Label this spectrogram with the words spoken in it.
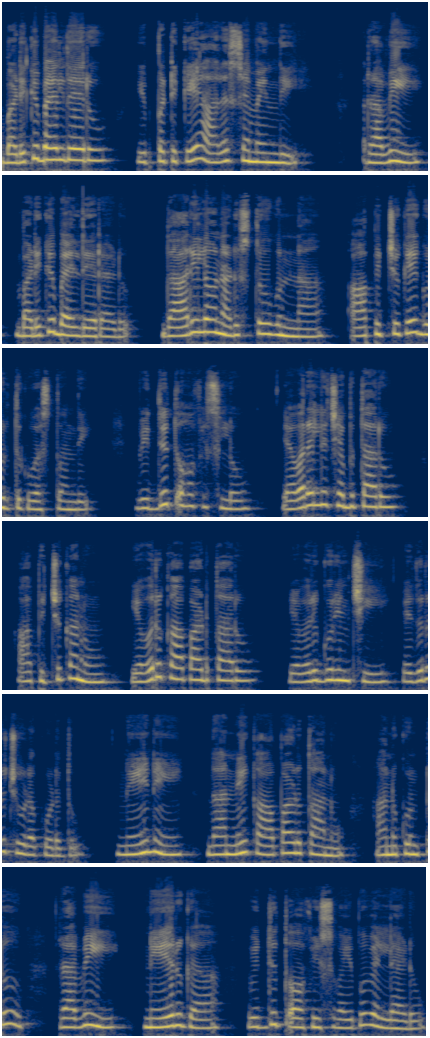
బడికి బయలుదేరు. ఇప్పటికే ఆలస్యమైంది. రవి బడికి బయలుదేరాడు. దారిలో నడుస్తూ ఉన్న ఆ పిచ్చుకే గుర్తుకు వస్తోంది. విద్యుత్ ఆఫీసులో ఎవరెళ్ళి చెబుతారు? ఆ పిచ్చుకను ఎవరు కాపాడుతారు? ఎవరి గురించి ఎదురు చూడకూడదు. నేనే దాన్ని కాపాడుతాను అనుకుంటూ రవి నేరుగా విద్యుత్ ఆఫీస్ వైపు వెళ్ళాడు.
